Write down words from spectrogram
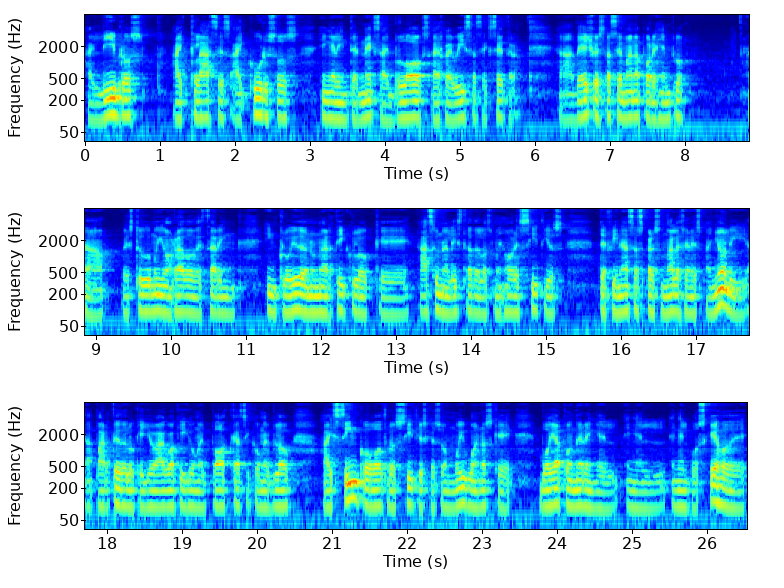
Hay libros, hay clases, hay cursos en el Internet, hay blogs, hay revistas, etc. Ah, de hecho, esta semana, por ejemplo, ah, estuve muy honrado de estar incluido en un artículo que hace una lista de los mejores sitios de finanzas personales en español y aparte de lo que yo hago aquí con el podcast y con el blog, hay cinco otros sitios que son muy buenos que voy a poner en el, en el, en el bosquejo de,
